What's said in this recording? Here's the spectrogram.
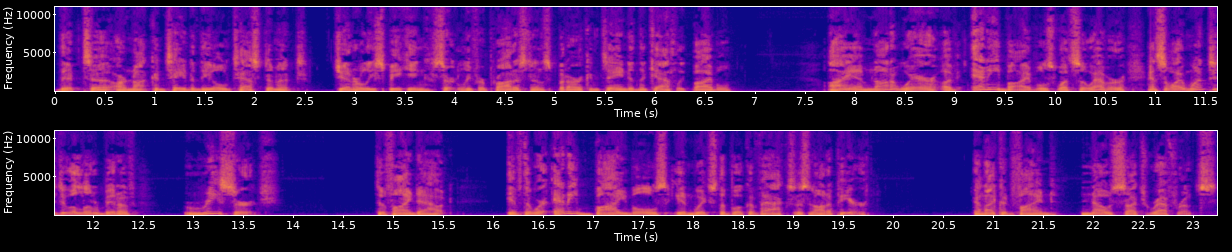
that uh, are not contained in the Old Testament, generally speaking, certainly for Protestants, but are contained in the Catholic Bible. I am not aware of any Bibles whatsoever. And so I went to do a little bit of research to find out if there were any Bibles in which the book of Acts does not appear. And I could find no such reference.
